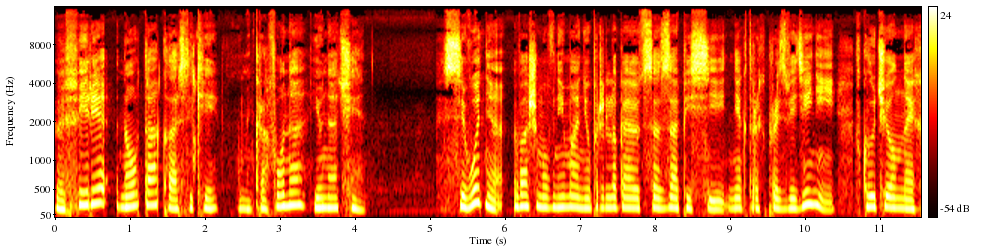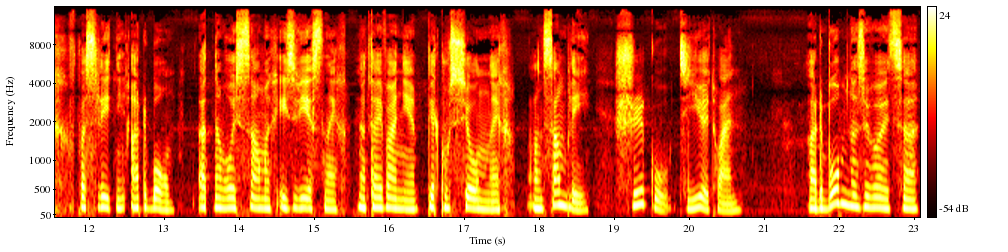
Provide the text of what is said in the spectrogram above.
В эфире Нота классики. У микрофона Юна Чен. Сегодня вашему вниманию предлагаются записи некоторых произведений, включенных в последний альбом одного из самых известных на Тайване перкуссионных ансамблей Шигу Диетуан. Альбом называется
